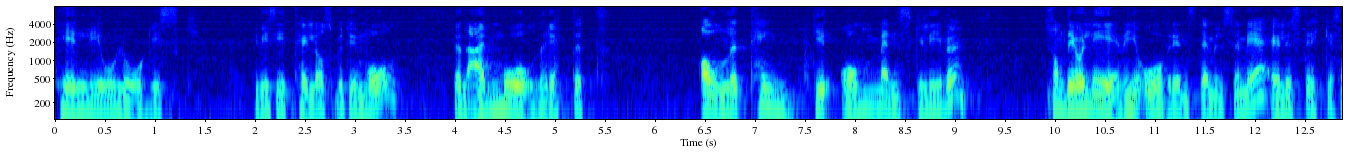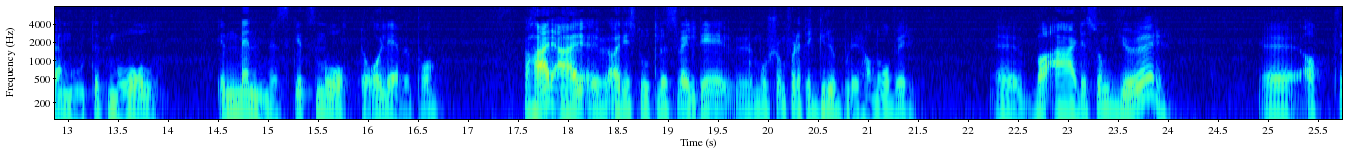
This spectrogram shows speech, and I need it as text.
teleologisk. Det vil si telos betyr mål. Den er målrettet. Alle tenker om menneskelivet som det å leve i overensstemmelse med eller strekke seg mot et mål. En menneskets måte å leve på. Her er Aristoteles veldig eh, morsom, for dette grubler han over. Eh, hva er det som gjør eh, at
